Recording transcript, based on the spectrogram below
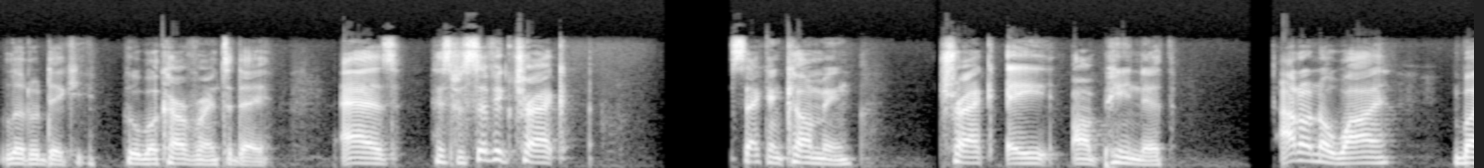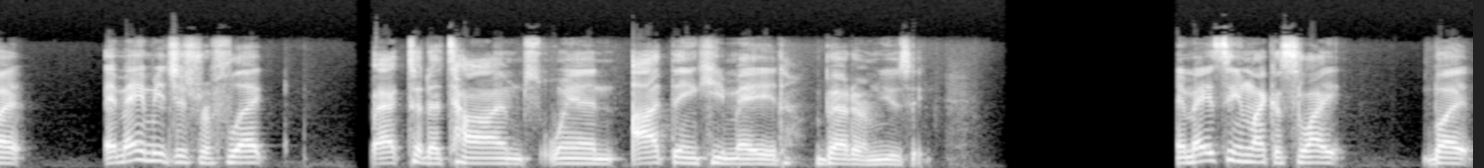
Little Dicky, who we're covering today, as his specific track, Second Coming, track 8 on Penith. I don't know why, but it made me just reflect back to the times when I think he made better music. It may seem like a slight, but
